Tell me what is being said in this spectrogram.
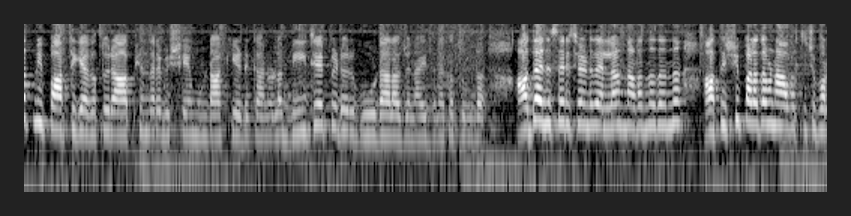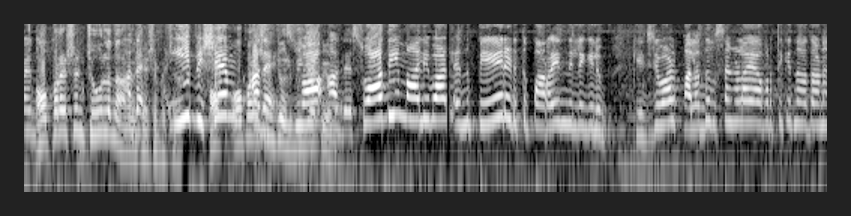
ആദ്മി പാർട്ടിക്കകത്ത് ഒരു ആഭ്യന്തര വിഷയം ഉണ്ടാക്കിയെടുക്കാനുള്ള ബി ജെ പിയുടെ ഒരു ഗൂഢാലോചന ഇതിനകത്തുണ്ട്. അതനുസരിച്ചാണ് ഇതെല്ലാം നടന്നതെന്ന് അതിഷി പലതവണ ആവർത്തിച്ചു പറയുന്നു. ഓപ്പറേഷൻ ഈ വിഷയം അതെ, സ്വാതി മാലിവാൾ എന്ന് പേരെടുത്ത് പറയുന്നില്ലെങ്കിലും കെജ്രിവാൾ പല ദിവസങ്ങളായി ആവർത്തിക്കുന്ന അതാണ്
